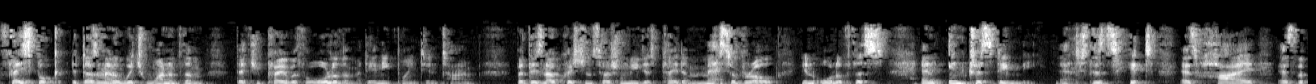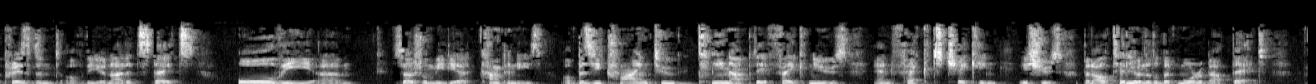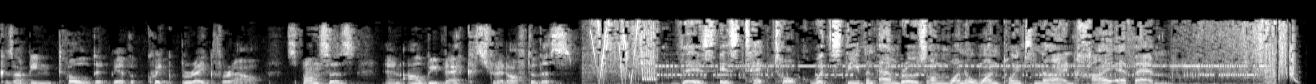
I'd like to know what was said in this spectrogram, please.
Facebook. It doesn't matter which one of them that you play with or all of them at any point in time. But there's no question social media has played a massive role in all of this. And interestingly, and it has hit as high as the president of the United States, all the um, social media companies are busy trying to clean up their fake news and fact checking issues. But I'll tell you a little bit more about that because I've been told that we have a quick break for our sponsors and I'll be back straight after this. This is Tech Talk with Steven Ambrose on 101.9 Chai FM.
